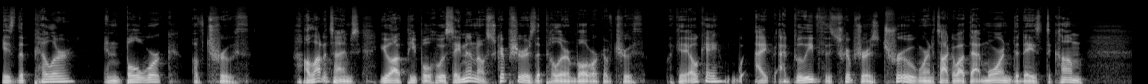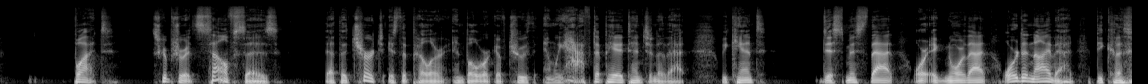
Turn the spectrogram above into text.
is the pillar and bulwark of truth. A lot of times you'll have people who will say, no, no, scripture is the pillar and bulwark of truth. Okay, okay, I, I believe the scripture is true. We're going to talk about that more in the days to come. But scripture itself says that the church is the pillar and bulwark of truth, and we have to pay attention to that. We can't dismiss that or ignore that or deny that because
